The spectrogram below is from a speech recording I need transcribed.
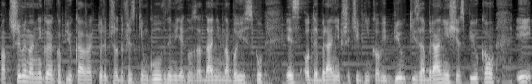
patrzymy na niego jako piłkarza, który przede wszystkim głównym jego zadaniem na boisku jest odebranie przeciwnikowi piłki, zabranie się z piłką i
